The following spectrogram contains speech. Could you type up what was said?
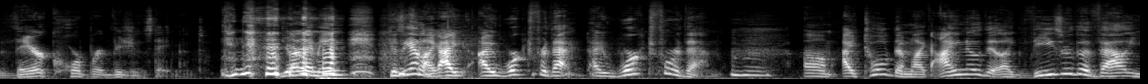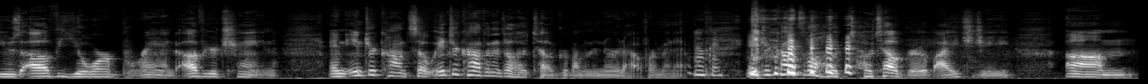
their corporate vision statement. you know what I mean? Because again, like I I worked for that. I worked for them. Um, I told them like I know that like these are the values of your brand of your chain and intercon so intercontinental hotel group I'm gonna nerd out for a minute Okay. intercontinental hotel group IHG um,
